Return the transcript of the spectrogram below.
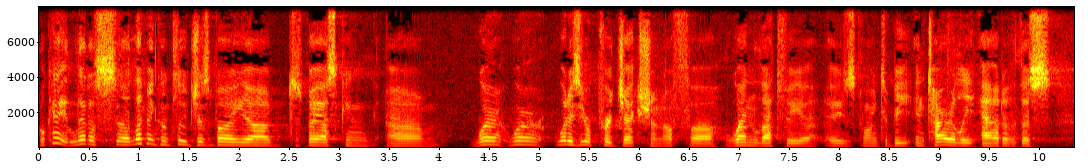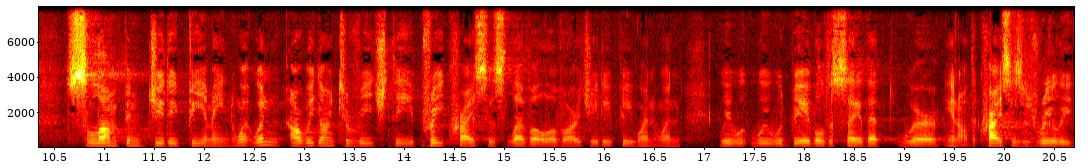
Okay. Let us. Uh, let me conclude just by uh, just by asking, um, where where what is your projection of uh, when Latvia is going to be entirely out of this slump in GDP? I mean, when, when are we going to reach the pre-crisis level of our GDP? When when we w- we would be able to say that we're you know the crisis is really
